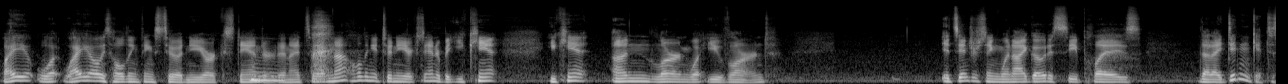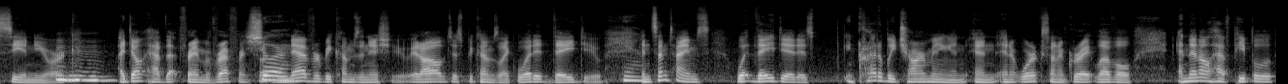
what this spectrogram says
"Why, are you, wh- why are you always holding things to a New York standard?" Mm. And I'd say, "I'm not holding it to a New York standard, but you can't, you can't unlearn what you've learned." It's interesting when I go to see plays that I didn't get to see in New York. Mm-hmm. I don't have that frame of reference, so it never becomes an issue. It all just becomes like, what did they do? Yeah. And sometimes what they did is incredibly charming and, and, and it works on a great level. And then I'll have people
